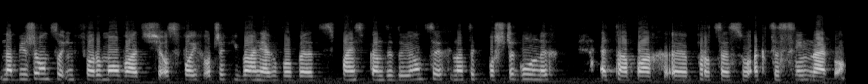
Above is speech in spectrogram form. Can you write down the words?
na bieżąco informować o swoich oczekiwaniach wobec państw kandydujących na tych poszczególnych etapach e, procesu akcesyjnego.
